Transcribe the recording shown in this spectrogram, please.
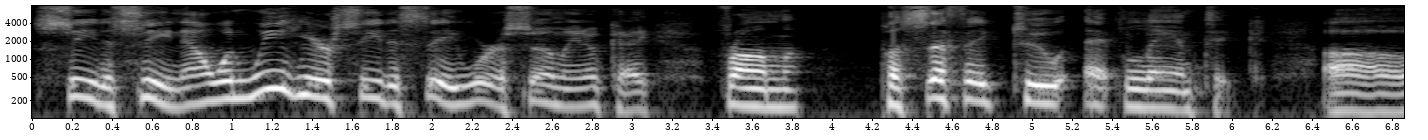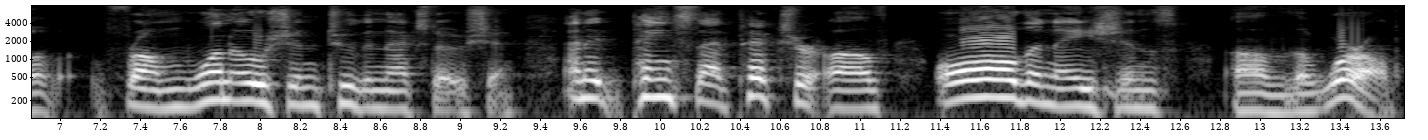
sea to sea. Now, when we hear sea to sea, we're assuming, okay, from Pacific to Atlantic, uh, from one ocean to the next ocean. And it paints that picture of all the nations of the world.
